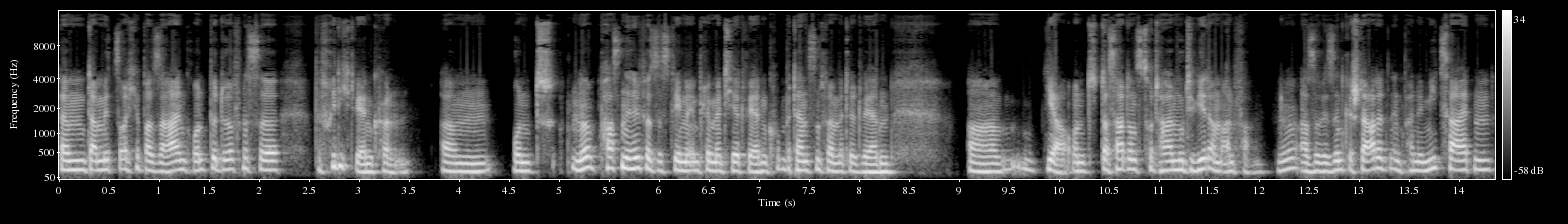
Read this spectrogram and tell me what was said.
ähm, damit solche basalen Grundbedürfnisse befriedigt werden können. Ähm, und ne, passende Hilfesysteme implementiert werden, Kompetenzen vermittelt werden. Ähm, ja, und das hat uns total motiviert am Anfang. Ne? Also wir sind gestartet in Pandemiezeiten.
